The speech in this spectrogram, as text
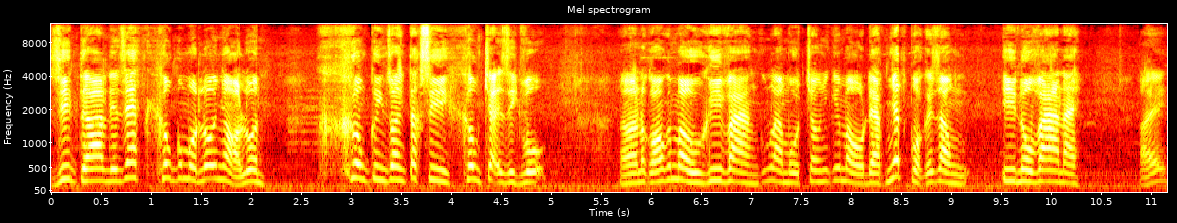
Zin từ A đến Z không có một lỗ nhỏ luôn. Không kinh doanh taxi, không chạy dịch vụ. À, Nó có cái màu ghi vàng cũng là một trong những cái màu đẹp nhất của cái dòng Innova này. Đấy,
